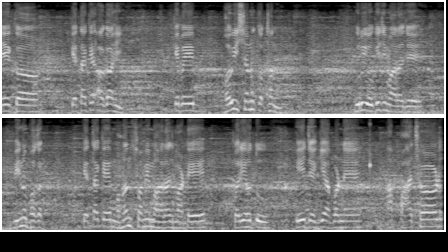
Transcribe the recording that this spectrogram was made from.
એક કહેતા કે આગાહી કે ભાઈ ભવિષ્યનું કથન ગુરુ યોગીજી મહારાજે વિનુ ભગત કહેતા કે મહંત સ્વામી મહારાજ માટે કર્યું હતું. એ જગ્યા આપણને આ પાછળ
